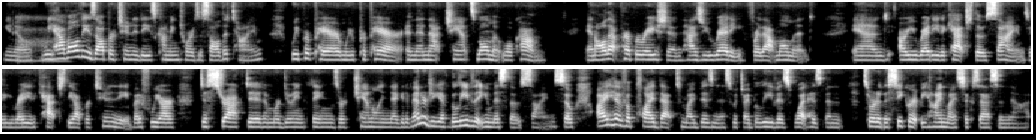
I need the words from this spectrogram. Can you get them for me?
You know, uh-huh. we have all these opportunities coming towards us all the time. We prepare and we prepare, and then that chance moment will come. And all that preparation has you ready for that moment. And are you ready to catch those signs? Are you ready to catch the opportunity? But if we are distracted and we're doing things or channeling negative energy, I believe that you miss those signs. So I have applied that to my business, which I believe is what has been sort of the secret behind my success in that.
